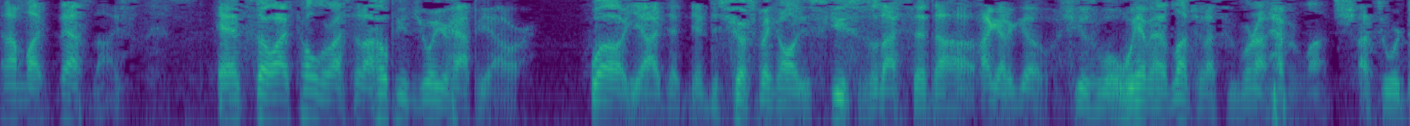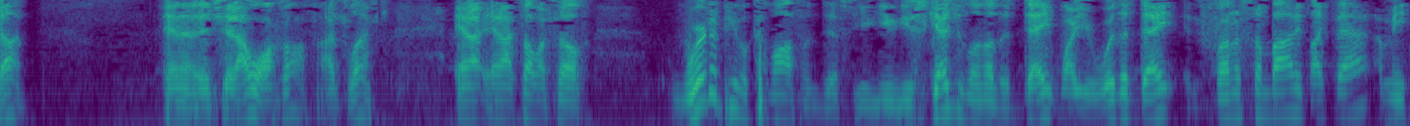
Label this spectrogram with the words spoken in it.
And I'm like, that's nice. And so I told her, I said, I hope you enjoy your happy hour. Well, yeah, I did. And she starts making all these excuses. And I said, uh, I gotta go. She goes, well, we haven't had lunch. And I said, we're not having lunch. I said, we're done. And, and I walked off. I just left. And I, and I thought to myself, where do people come off of this? You, you, you schedule another date while you're with a date in front of somebody like that? I mean,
